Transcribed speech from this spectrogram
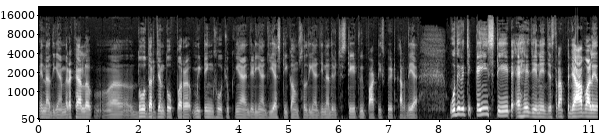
ਇਹਨਾਂ ਦੀਆਂ? ਮੇਰਾ ਖਿਆਲ ਦੋ ਦਰਜਨ ਤੋਂ ਉੱਪਰ ਮੀਟਿੰਗਸ ਹੋ ਚੁੱਕੀਆਂ ਜਿਹੜੀਆਂ ਜੀਐਸਟੀ ਕਾਉਂਸਲ ਦੀਆਂ, ਜਿਨ੍ਹਾਂ ਦੇ ਵਿੱਚ ਸਟੇਟ ਵੀ ਪਾਰਟਿਸਿਪੇਟ ਕਰਦੇ ਆ। ਉਹਦੇ ਵਿੱਚ ਕਈ ਸਟੇਟ ਇਹੋ ਜਿਹੇ ਨੇ ਜਿਸ ਤਰ੍ਹਾਂ ਪੰਜਾਬ ਵਾਲੇ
